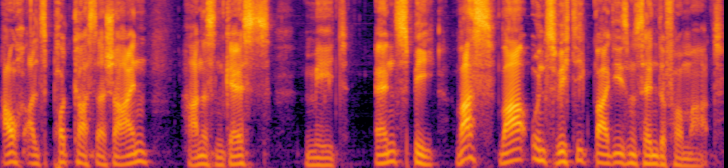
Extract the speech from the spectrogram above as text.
auch als Podcast erscheinen. Hannes und Guests, Meet and Speak. Was war uns wichtig bei diesem Sendeformat?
